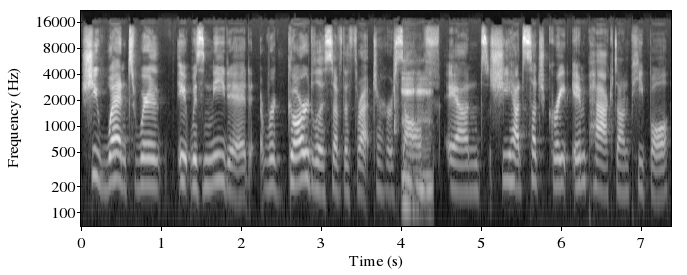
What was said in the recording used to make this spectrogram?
she went where it was needed, regardless of the threat to herself. And she had such great impact on people.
